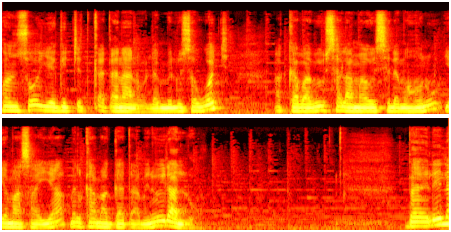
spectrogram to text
ኮንሶ የግጭት ቀጠና ነው ለሚሉ ሰዎች አካባቢው ሰላማዊ ስለመሆኑ የማሳያ መልካም አጋጣሚ ነው ይላሉ በሌላ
